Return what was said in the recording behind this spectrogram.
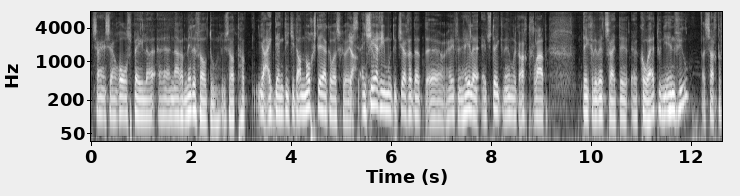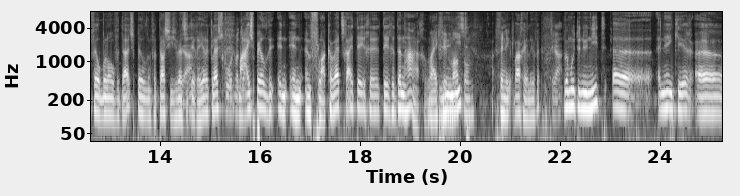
zijn, zijn rol spelen eh, naar het middenveld toe. Dus dat had, ja, ik denk dat je dan nog sterker was geweest. Ja, en Sherry, moet ik zeggen, dat eh, heeft een hele uitstekende indruk achtergelaten tegen de wedstrijd uh, Coët toen hij inviel. Dat zag er veelbelovend uit. Speelde een fantastische wedstrijd Ja, tegen Heracles. Maar hij speelde in, in een vlakke wedstrijd tegen, tegen Den Haag. Maar ik vind niet- Matson, vind ik, Wacht heel even. Ja. We moeten nu niet eh, in één keer eh,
